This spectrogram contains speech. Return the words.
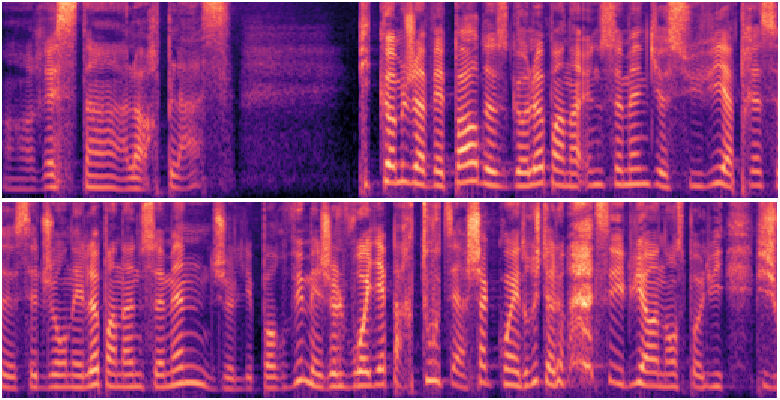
en restant à leur place. Puis comme j'avais peur de ce gars-là pendant une semaine qui a suivi, après ce- cette journée-là, pendant une semaine, je ne l'ai pas revu, mais je le voyais partout, à chaque coin de rue, j'étais là, Ah, c'est lui, ah non, c'est pas lui. Puis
